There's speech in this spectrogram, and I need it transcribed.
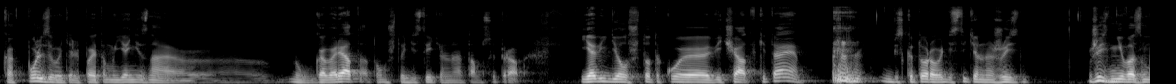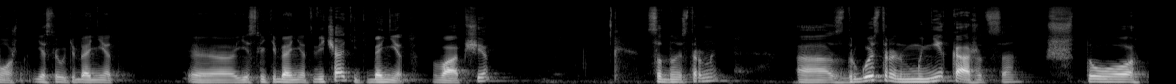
как пользователь, поэтому я не знаю, э, ну, говорят о том, что действительно там суперап. Я видел, что такое WeChat в Китае, без которого действительно жизнь, жизнь невозможна, если у тебя нет, э, если тебя нет в WeChat, тебя нет вообще, с одной стороны. А с другой стороны, мне кажется, что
